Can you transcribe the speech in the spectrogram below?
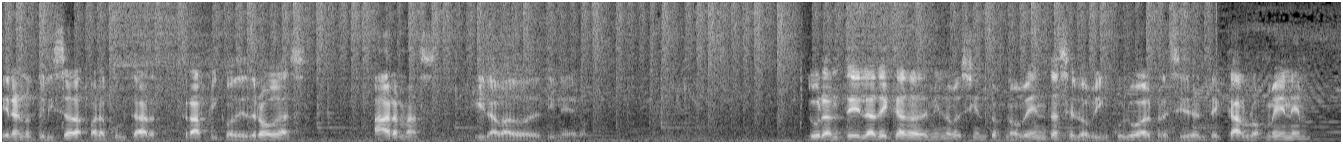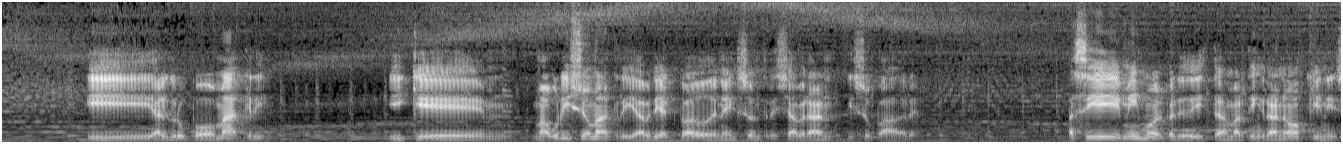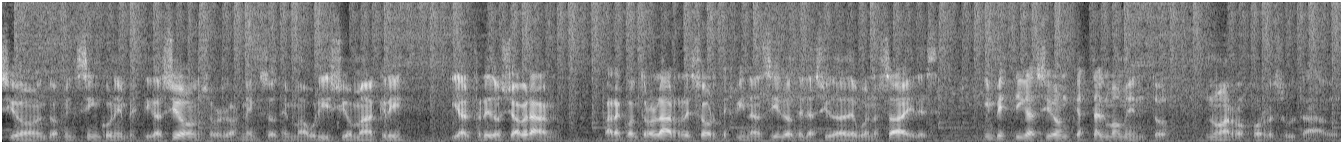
eran utilizadas para ocultar tráfico de drogas, armas y lavado de dinero. Durante la década de 1990 se lo vinculó al presidente Carlos Menem y al grupo Macri, y que Mauricio Macri habría actuado de nexo entre Chabrán y su padre. Asimismo, el periodista Martín Granoski inició en 2005 una investigación sobre los nexos de Mauricio Macri y Alfredo Chabrán para controlar resortes financieros de la ciudad de Buenos Aires, investigación que hasta el momento no arrojó resultados.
